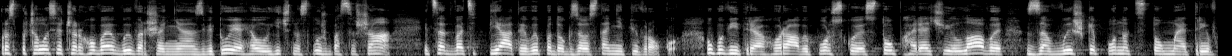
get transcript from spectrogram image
розпочалося чергове виверження, звітує Геологічна служба США. І це 25-й випадок за останні півроку. У повітря гора випорскує стовп гарячої лави за вишки понад 100 метрів.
